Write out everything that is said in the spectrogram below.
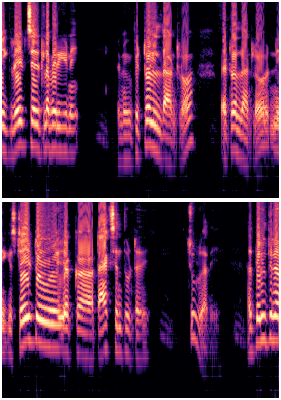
నీకు రేట్స్ ఎట్లా పెరిగినాయి? నువ్వు పెట్రోల్ దాంట్లో పెట్రోల్ దాంట్లో నీకు స్టేట్ యొక్క ట్యాక్స్ ఎంత ఉంటుంది? చూడు అది. అది పెరుగుతూనే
